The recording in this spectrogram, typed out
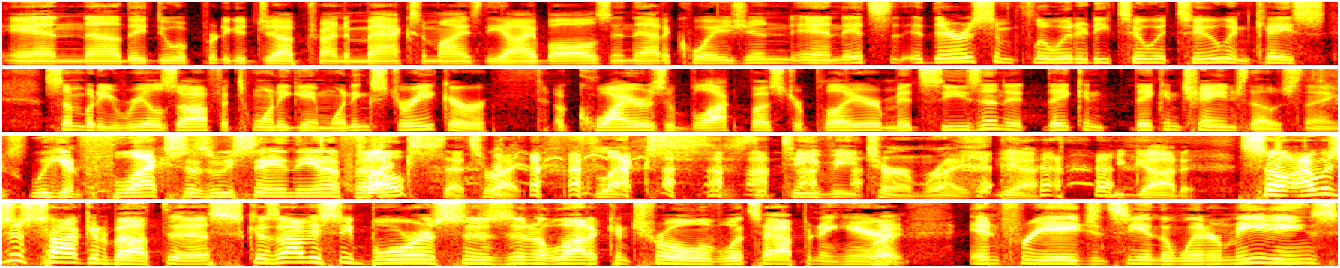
and uh, they do a pretty good job trying to maximize the eyeballs in that equation. And it's there is some fluidity to it too, in case somebody reels off a 20-game winning streak or acquires a blockbuster player midseason. It, they can they can change those things. We can flex, as we say in the NFL. Flex, that's right. Flex is the TV term, right? Yeah, you got it. So I was just talking about this because obviously Boras is in a lot of control of what's happening here Right. in free agency in the winter meetings,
